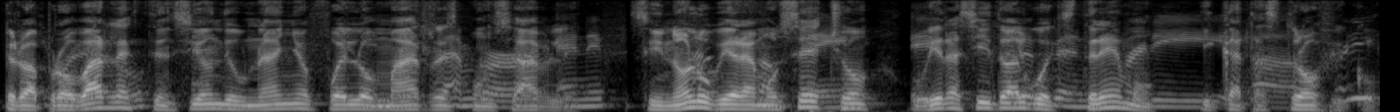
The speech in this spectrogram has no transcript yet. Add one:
Pero aprobar la extensión de un año fue lo más responsable. Si no lo hubiéramos hecho, hubiera sido algo extremo y uh, catastrófico.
